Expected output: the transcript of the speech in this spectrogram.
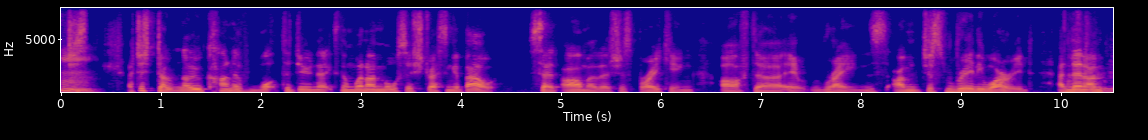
I just Hmm. I just don't know kind of what to do next. And when I'm also stressing about said armor that's just breaking after it rains, I'm just really worried. And then I'm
